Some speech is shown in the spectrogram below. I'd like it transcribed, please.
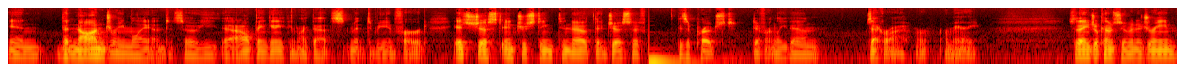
in the non-dreamland. So he, I don't think anything like that's meant to be inferred. It's just interesting to note that Joseph is approached differently than Zechariah or, or Mary. So the angel comes to him in a dream.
